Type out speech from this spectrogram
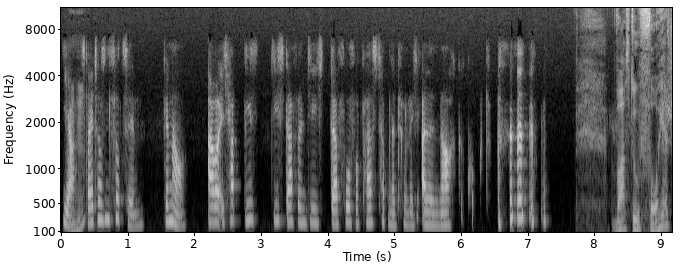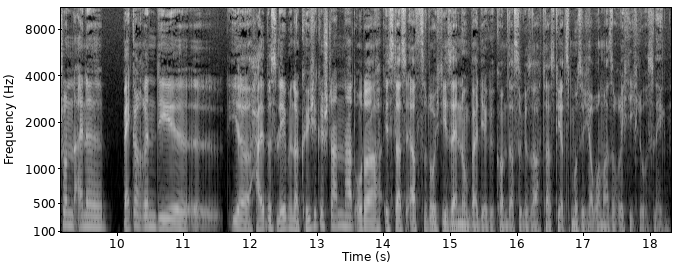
Ja, mhm. 2014. Genau. Aber ich habe die, die Staffeln, die ich davor verpasst habe, natürlich alle nachgeguckt. Warst du vorher schon eine Bäckerin, die äh, ihr halbes Leben in der Küche gestanden hat, oder ist das erst so durch die Sendung bei dir gekommen, dass du gesagt hast, jetzt muss ich aber mal so richtig loslegen?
